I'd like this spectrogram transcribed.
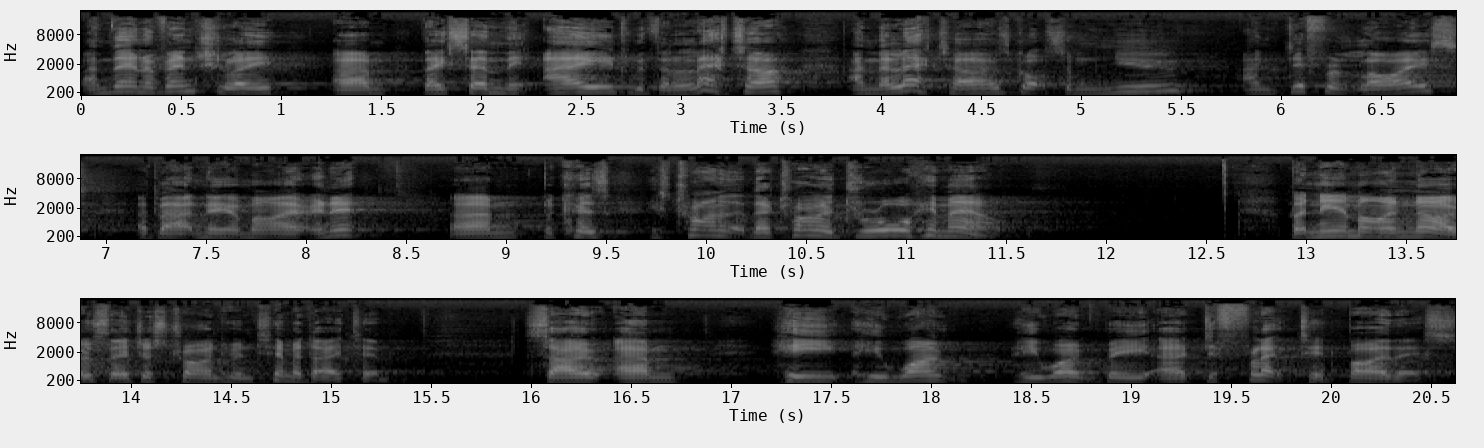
And then eventually um, they send the aide with the letter, and the letter has got some new and different lies about Nehemiah in it um, because he's trying to, they're trying to draw him out. But Nehemiah knows they're just trying to intimidate him. So um, he, he, won't, he won't be uh, deflected by this.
